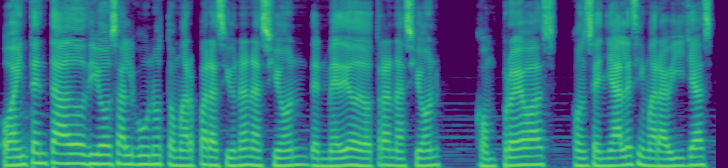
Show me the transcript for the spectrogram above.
¿O ha intentado Dios alguno tomar para sí una nación de en medio de otra nación con pruebas, con señales y maravillas,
